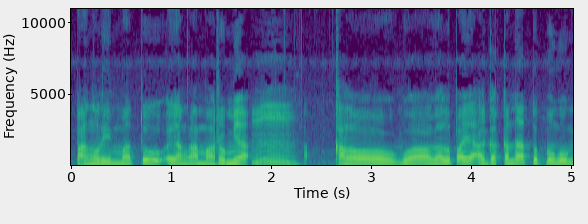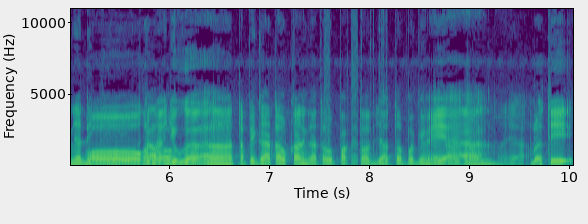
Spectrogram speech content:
panglima tuh yang almarhum ya. Mm. Kalau gua gak lupa ya agak kena tuh punggungnya dikit. Oh, kena Kalau- juga. eh, tapi gak tahu kan, gak tahu faktor jatuh apa gimana Iya. kan. Ya. Berarti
